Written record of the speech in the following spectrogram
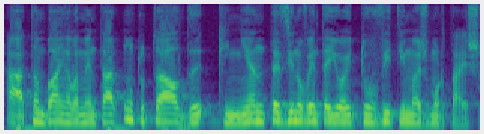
Há também a lamentar um total de 500 598 vítimas mortais.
